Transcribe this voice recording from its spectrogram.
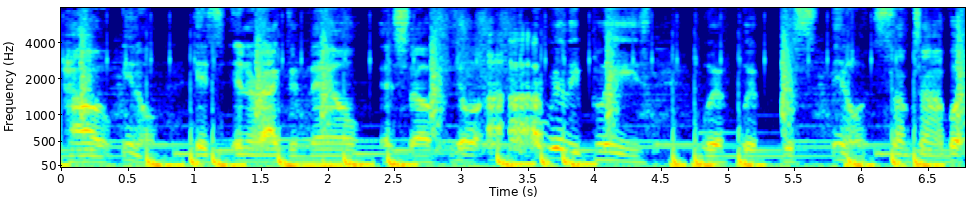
how, you know, it's interactive now and stuff. You know, I, I'm really pleased with, with this, you know, sometimes, but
